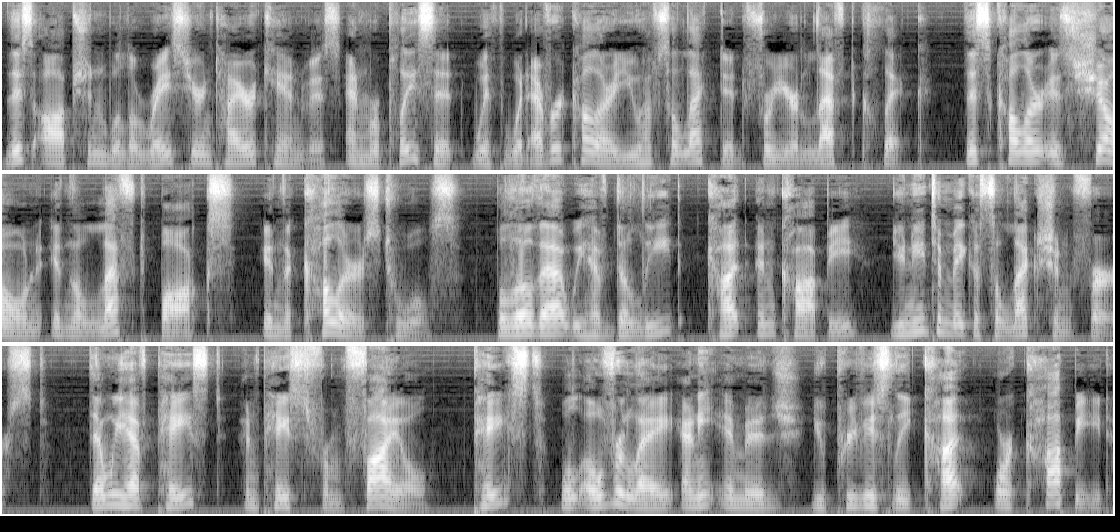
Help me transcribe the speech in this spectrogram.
This option will erase your entire canvas and replace it with whatever color you have selected for your left click. This color is shown in the left box in the Colors tools. Below that we have Delete, Cut, and Copy. You need to make a selection first. Then we have Paste and Paste from File. Paste will overlay any image you previously cut or copied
